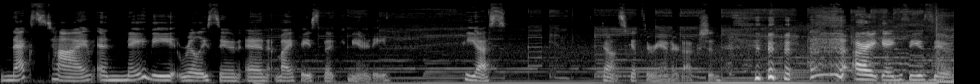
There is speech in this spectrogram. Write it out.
next time and maybe really soon in my Facebook community. P.S. Don't skip the reintroduction. All right, gang, see you soon.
